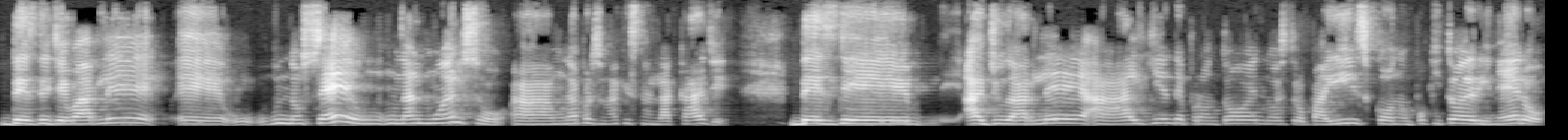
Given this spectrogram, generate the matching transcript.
desde llevarle, eh, no sé, un, almuerzo a una persona que está en la calle, desde ayudarle a alguien de pronto en nuestro país con un poquito de dinero.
